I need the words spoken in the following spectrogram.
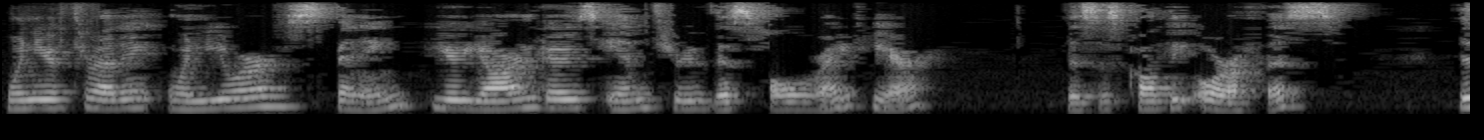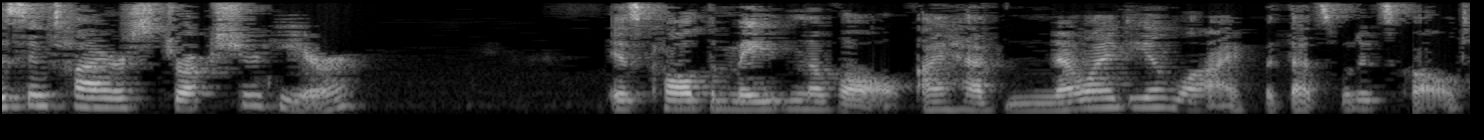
When you're threading, when you are spinning, your yarn goes in through this hole right here. This is called the orifice. This entire structure here is called the mother of all. I have no idea why, but that's what it's called.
